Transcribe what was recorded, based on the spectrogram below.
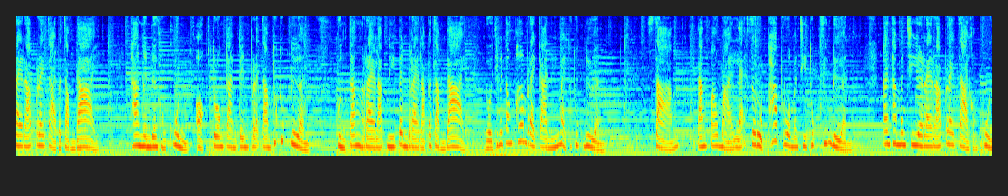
รายรับรายจ่ายประจำได้ ถ้าเงินเดือนของคุณออกตรงกันเป็นประจำทุกๆเดือน คุณตั้งรายรับนี้เป็นรายรับประจำได้ โดยที่ไม่ต้องเพิ่มรายการนี้ใหม่ทุกๆเดือน 3. ตั้งเป้าหมายและสรุปภาพรวมบัญชีทุกสิ้นเดือน การทำบัญชีรายรับรายจ่ายของคุณ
